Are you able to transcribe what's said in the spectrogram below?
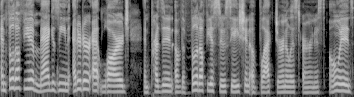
and Philadelphia Magazine editor at large and president of the Philadelphia Association of Black Journalists, Ernest Owens.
